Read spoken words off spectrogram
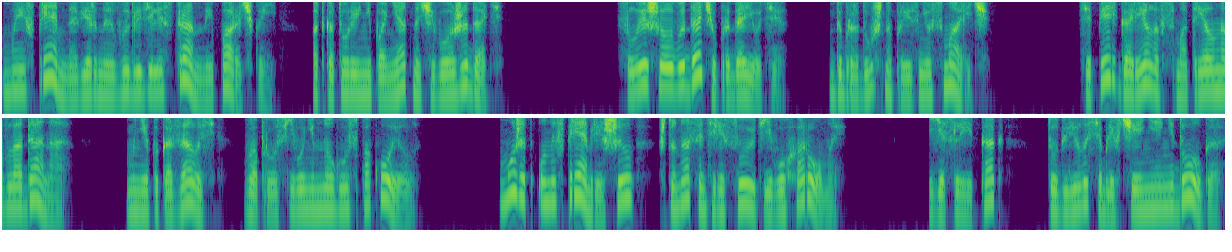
Мы и впрямь, наверное, выглядели странной парочкой, от которой непонятно, чего ожидать. «Слышал, вы дачу продаете? добродушно произнес Марич. Теперь Горелов смотрел на Владана. Мне показалось, вопрос его немного успокоил. Может, он и впрямь решил, что нас интересуют его хоромы. Если и так, то длилось облегчение недолго.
